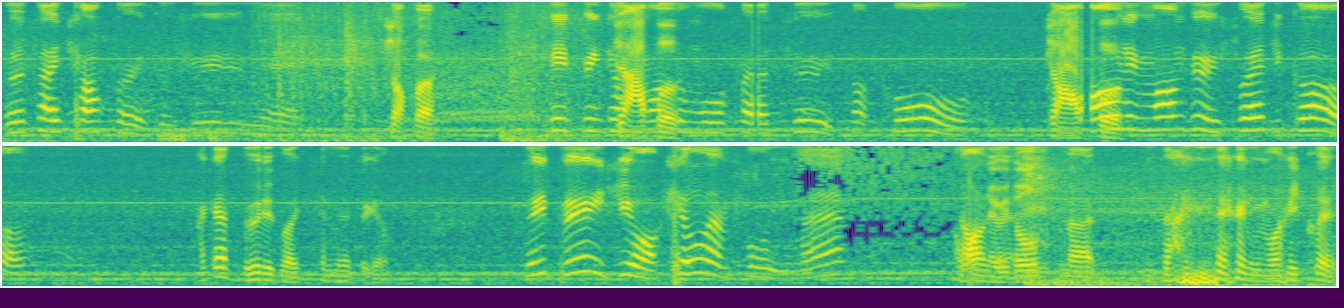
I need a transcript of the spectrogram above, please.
When I say chopper, it confuses me. Chopper, Keep thinking of Chopper. Modern Warfare 2, it's not cool. chopper. Holy mongoose, where'd you go? I got booted like 10 minutes ago. Who booted you? I'll kill them for you, man. Oh, No, noodles. He's not, he's not there anymore. He quit.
